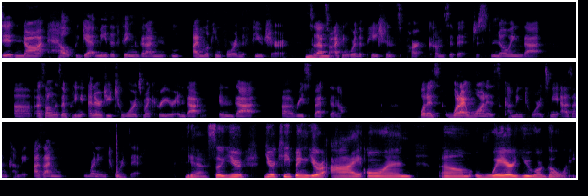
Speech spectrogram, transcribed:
did not help get me the thing that I'm I'm looking for in the future. Mm-hmm. So that's mm-hmm. I think where the patience part comes of it. Just knowing that um, as long as I'm putting energy towards my career in that in that uh, respect, then I'll, what is what I want is coming towards me as I'm coming as I'm running towards it. Yeah. So you're you're keeping your eye on um, where you are going.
